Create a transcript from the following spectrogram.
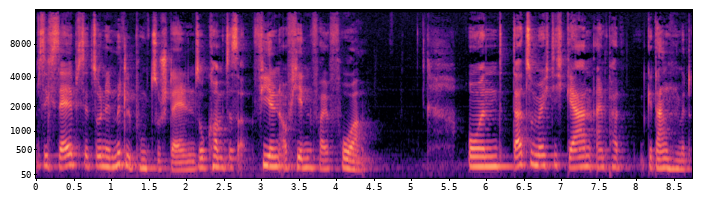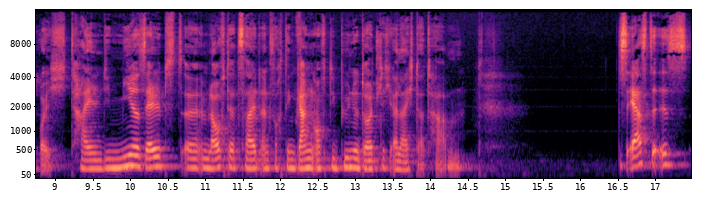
sich selbst jetzt so in den Mittelpunkt zu stellen. So kommt es vielen auf jeden Fall vor. Und dazu möchte ich gern ein paar Gedanken mit euch teilen, die mir selbst äh, im Laufe der Zeit einfach den Gang auf die Bühne deutlich erleichtert haben. Das erste ist,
